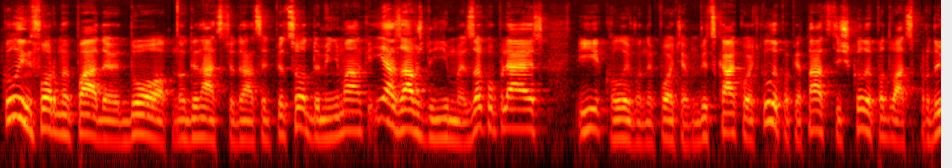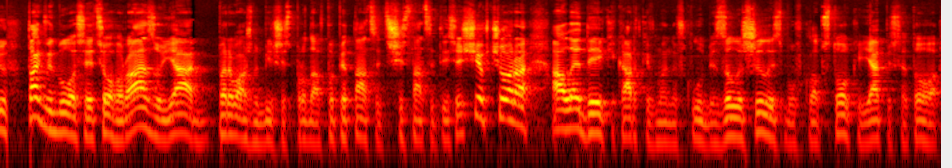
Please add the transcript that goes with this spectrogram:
коли інформи падають до 11-11 до мінімалки, я завжди їми закупляюсь. І коли вони потім відскакують, коли по 15 тисяч, коли по 20 продаю. Так відбулося і цього разу. Я переважно більшість продав по 15-16 тисяч ще вчора, але деякі картки в мене в клубі залишились, був клабсток, і я після того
